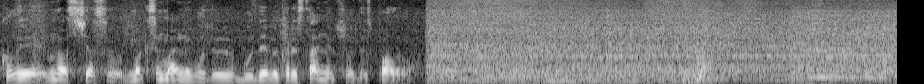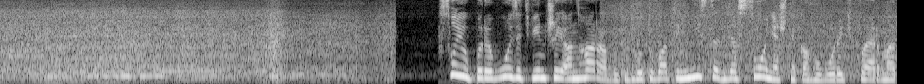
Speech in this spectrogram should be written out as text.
Коли в нас зараз максимально буде, буде використання цього диспалива. Сою перевозять в інший ангар, аби підготувати місце для соняшника, говорить фермер.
